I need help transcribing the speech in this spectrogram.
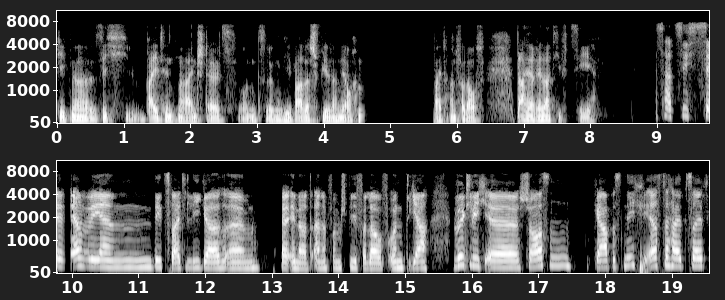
Gegner sich weit hinten reinstellt. Und irgendwie war das Spiel dann ja auch im weiteren Verlauf daher relativ zäh. Es hat sich sehr wie in die zweite Liga ähm, erinnert an vom Spielverlauf. Und ja, wirklich äh, Chancen gab es nicht. Erste Halbzeit,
